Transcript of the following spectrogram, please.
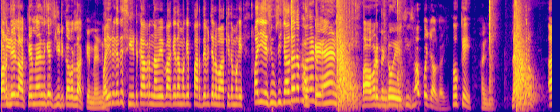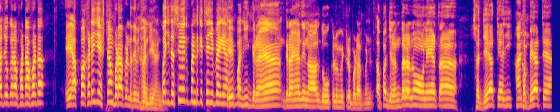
ਪਰਦੇ ਲਾ ਕੇ ਮਿਲਣਗੇ ਸੀਟ ਕਵਰ ਲਾ ਕੇ ਮਿਲਣਗੇ ਬਾਈ ਉਹ ਕਹਿੰਦੇ ਸੀਟ ਕਵਰ ਨਵੇਂ ਪਾ ਕੇ ਦਵਾਂਗੇ ਪਰਦੇ ਵਿੱਚ ਲਵਾ ਕੇ ਦਵਾਂਗੇ। ਭਾਜੀ ਏਸੀ ਉਸੀ ਚੱਲਦਾ ਤਾਂ ਪੂਰਾ ਓਕੇ ਐਨ ਪਾਵਰ ਵਿੰਡੋ ਏਸੀ ਸਭ ਕੁਝ ਚੱਲਦਾ ਜੀ। ਓਕੇ। ਹਾਂਜੀ। ਲੈ ਕਰੋ ਆ ਜਾਓ ਕਰਾ ਫਟਾਫਟ। ਇਹ ਆਪਾਂ ਖੜੇ ਜੀ ਇਸ ਟਾਈਮ ਬੜਾ ਪਿੰਡ ਦੇ ਵਿੱਚ। ਹਾਂਜੀ ਹਾਂਜੀ। ਭਾਜੀ ਦੱਸਿਓ ਇੱਕ ਪਿੰਡ ਕਿੱਥੇ ਜੇ ਪੈ ਗਿਆ? ਇਹ ਭਾਜੀ ਗਰਾਇਆ ਗਰਾਇਆ ਦੇ ਨਾਲ 2 ਕਿਲੋਮੀਟਰ ਬੜਾ ਪਿੰਡ। ਆਪਾਂ ਜਲੰਧਰ ਵੱਲੋਂ ਆਉਨੇ ਆ ਤਾਂ ਸੱਜੇ ਹੱਥ ਆ ਜੀ ਖੱਬੇ ਹੱਥ ਆ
